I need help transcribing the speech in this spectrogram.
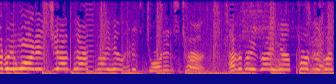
everyone is jam-packed right here. It is Jordan's turn. Everybody's right here. Parker's right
